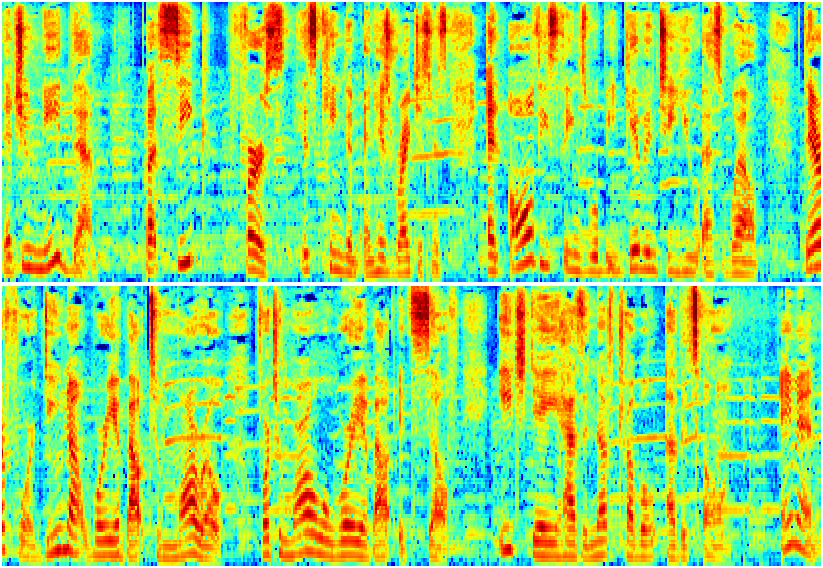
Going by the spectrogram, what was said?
that you need them. But seek first his kingdom and his righteousness, and all these things will be given to you as well. Therefore, do not worry about tomorrow, for tomorrow will worry about itself. Each day has enough trouble of its own. Amen.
